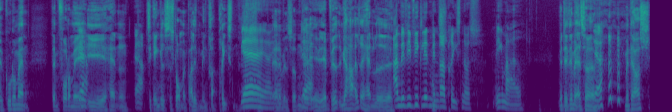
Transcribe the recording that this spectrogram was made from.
øh, guttermand, dem får du med Ja. i handelen. Ja. Til gengæld, så slår man bare lidt mindre af prisen. Ja, ja, ja. Er det vel sådan? Ja. Jeg, jeg ved, jeg har aldrig handlet... Øh, Ej, men vi fik lidt mindre af prisen også. Ikke meget. men det er det med, altså... Ja. men der er også...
